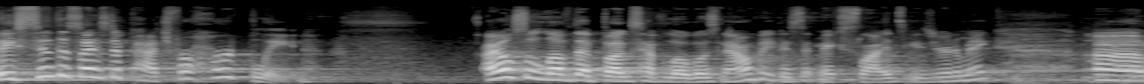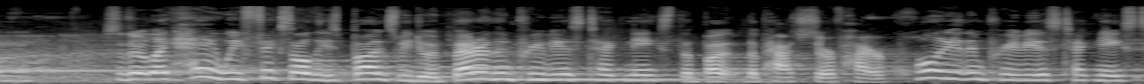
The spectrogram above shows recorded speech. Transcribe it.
they synthesized a patch for Heartbleed. I also love that bugs have logos now because it makes slides easier to make. Um, so they're like, hey, we fix all these bugs. We do it better than previous techniques. The, the patches are of higher quality than previous techniques.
